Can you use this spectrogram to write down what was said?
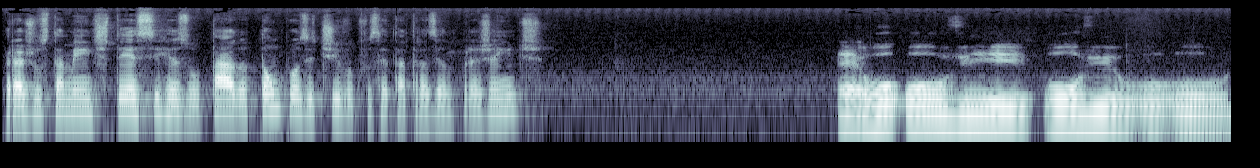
para justamente ter esse resultado tão positivo que você está trazendo para a gente? É, houve, houve o, o,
